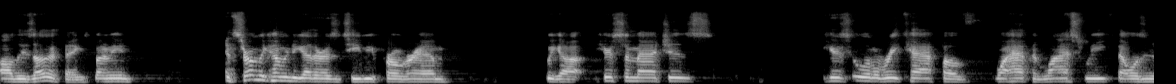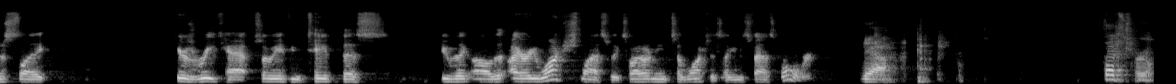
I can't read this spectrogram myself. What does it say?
all these other things. But I mean, it's certainly coming together as a TV program. We got here's some matches. Here's a little recap of what happened last week. That wasn't just like here's recap. So if you tape this, you'd be like, oh, I already watched last week, so I don't need to watch this. I can just fast forward. Yeah, that's true.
